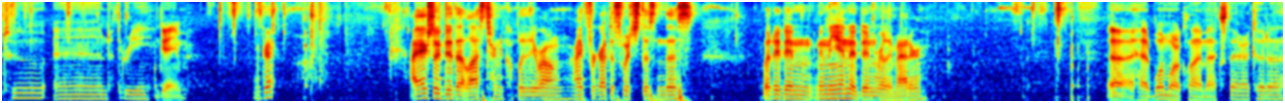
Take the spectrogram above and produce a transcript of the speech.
Two and three, game. Okay. I actually did that last turn completely wrong. I forgot to switch this and this. But it didn't, in the end, it didn't really matter. Uh, I had one more climax there I could uh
